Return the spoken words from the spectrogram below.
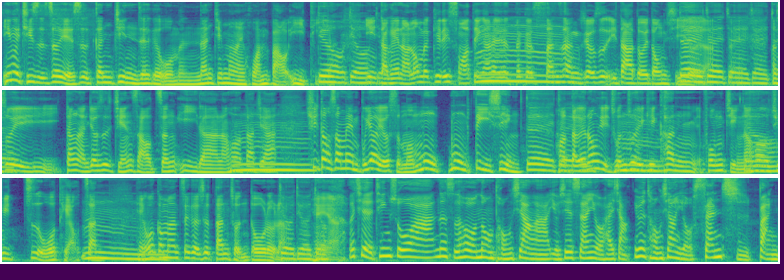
因为其实这也是跟进这个我们南京嘛环保议题。对对，因为大概哪拢没去你山顶啊，那那个山上就是一大堆东西。对对对对，所以当然就是减少争议啦，然后大家去到上面不要有什么目目的性。对，好，大家东西纯粹去看。风景，然后去自我挑战。嗯，我感觉这个是单纯多了啦。对对对，而且听说啊，那时候弄铜像啊，有些山友还想，因为铜像有三尺半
